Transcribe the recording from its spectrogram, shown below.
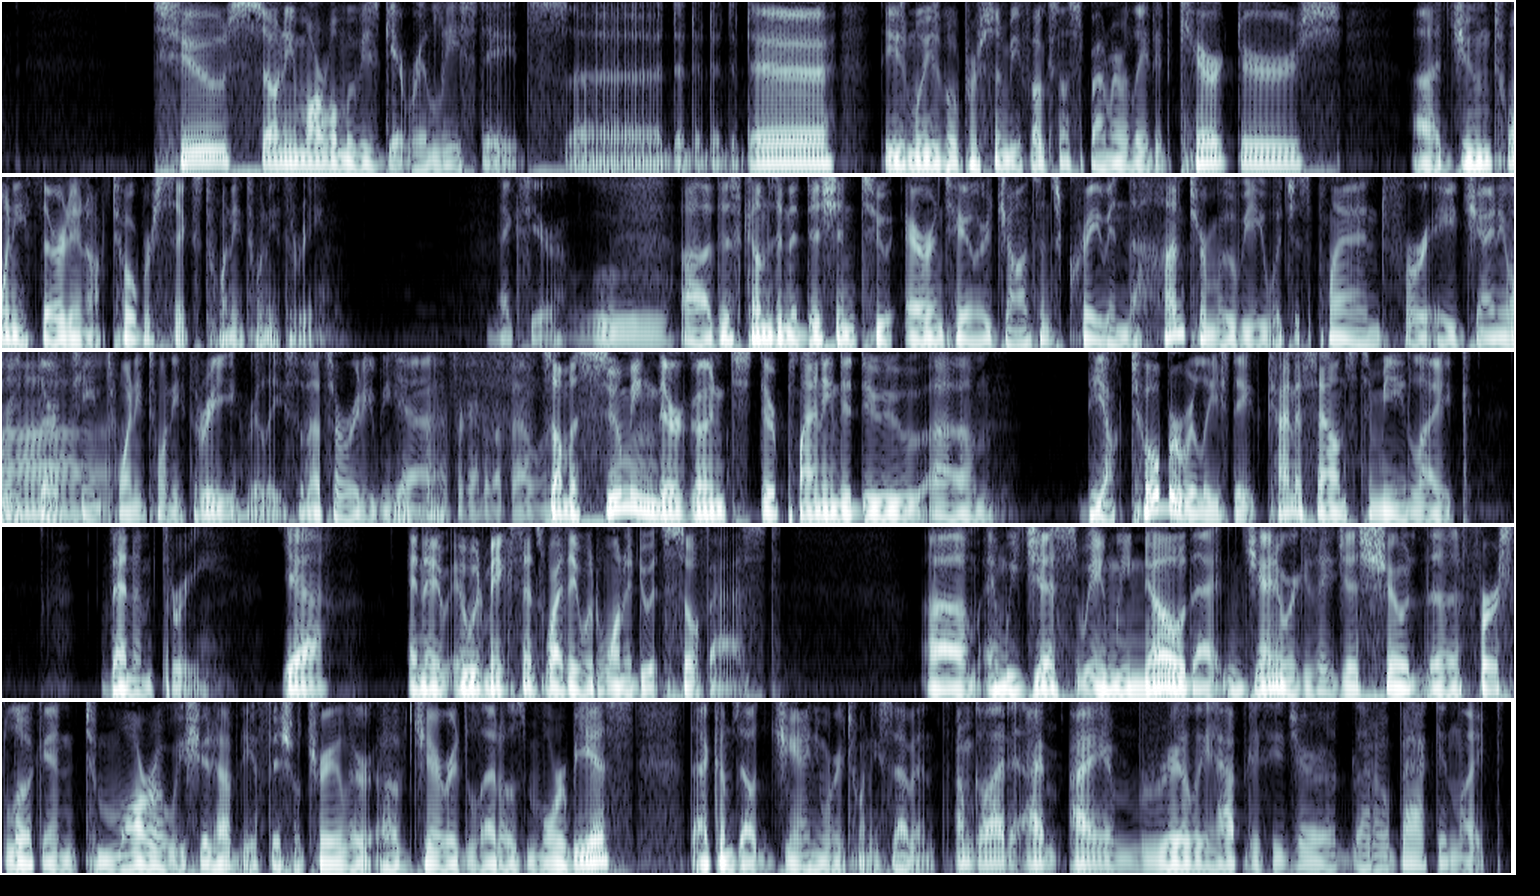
Two Sony Marvel movies get release dates. Uh, da, da, da, da, da. These movies will soon be focused on Spider-Man related characters. uh, June 23rd and October 6th, 2023. Next year. Uh, this comes in addition to Aaron Taylor Johnson's Kraven the Hunter movie, which is planned for a January Ah. 13, 2023 release. So that's already being Yeah, I forgot about that one. So I'm assuming they're going to they're planning to do um, the October release date. Kind of sounds to me like Venom three, yeah, and it, it would make sense why they would want to do it so fast. Um, and we just and we know that in January because they just showed the first look, and tomorrow we should have the official trailer of Jared Leto's Morbius. That comes out January 27th. I'm glad. I'm. I am really happy to see Jared Leto back in like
